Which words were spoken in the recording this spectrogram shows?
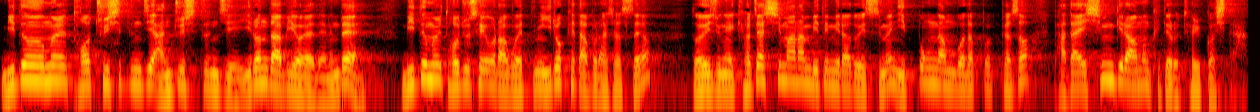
믿음을 더 주시든지 안 주시든지 이런 답이어야 되는데 믿음을 더 주세요라고 했더니 이렇게 답을 하셨어요. 너희 중에 겨자씨만한 믿음이라도 있으면 이 뽕나무보다 뽑혀서 바다에 심기라 하면 그대로 될 것이다.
